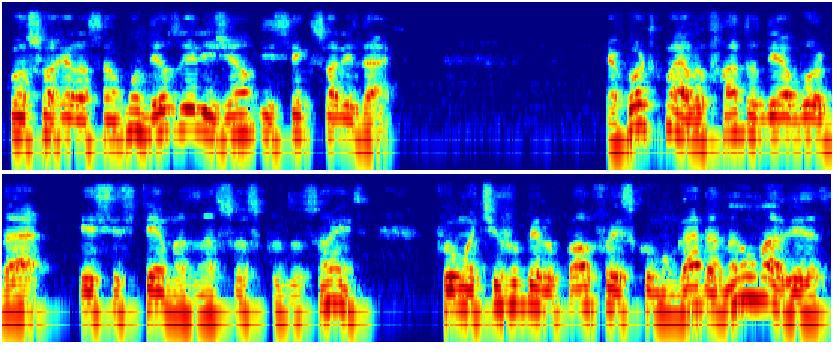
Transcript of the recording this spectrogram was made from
com a sua relação com Deus, religião e sexualidade. De acordo com ela, o fato de abordar esses temas nas suas produções foi o motivo pelo qual foi excomungada não uma vez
